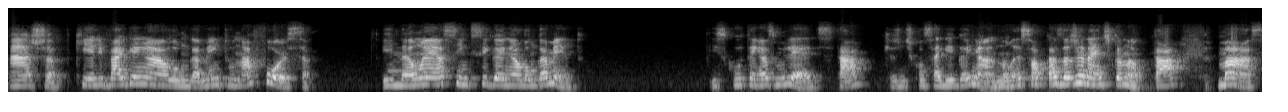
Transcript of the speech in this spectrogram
acha que ele vai ganhar alongamento na força. E não é assim que se ganha alongamento. Escutem as mulheres, tá? Que a gente consegue ganhar. Não é só por causa da genética, não, tá? Mas,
